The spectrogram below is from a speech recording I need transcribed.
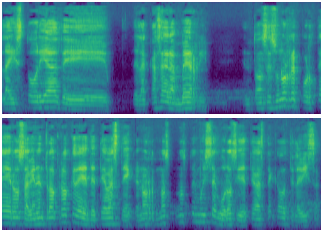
la, historia de, de, la casa de Aranberry. Entonces, unos reporteros habían entrado, creo que de, de no, no, estoy muy seguro si de Tebasteca o de Televisa.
